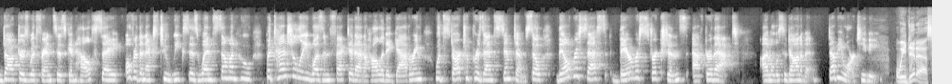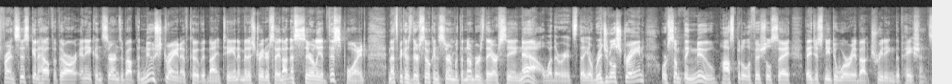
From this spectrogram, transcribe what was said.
Doctors with Franciscan Health say over the next two weeks is when someone who potentially was infected at a holiday gathering would start to present symptoms. So they'll recess their restrictions after that. I'm Alyssa Donovan, WRTV. We did ask Franciscan Health if there are any concerns about the new strain of COVID-19. Administrators say not necessarily at this point, and that's because they're so concerned with the numbers they are seeing now. Whether it's the original strain or something new, hospital officials say they just need to worry about treating the patients.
